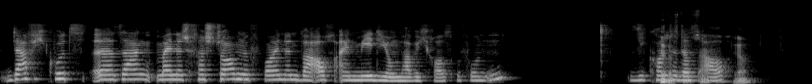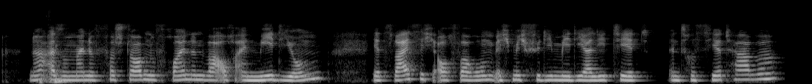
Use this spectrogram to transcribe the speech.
darf ich kurz äh, sagen, meine verstorbene Freundin war auch ein Medium, habe ich rausgefunden. Sie Ja, konnte das, darfst du. auch. Ja. Ne? Okay. Also meine verstorbene Freundin war auch ein Medium. Jetzt weiß ich auch, warum ich mich für die Medialität interessiert habe.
